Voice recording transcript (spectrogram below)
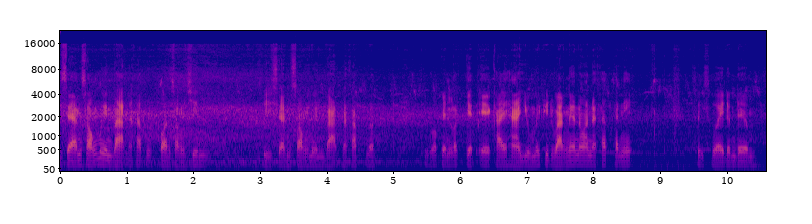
4 2 0 0 0 0 บาทนะครับอุปกรณ์ 2 ชิ้น 4 2 0 0 0 0 บาทนะครับรถถือว่าเป็นรถเกรดเอใครหาอยู่ไม่ผิดหวังแน่นอนนะครับคันนี้ สวยๆ เดิมๆ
